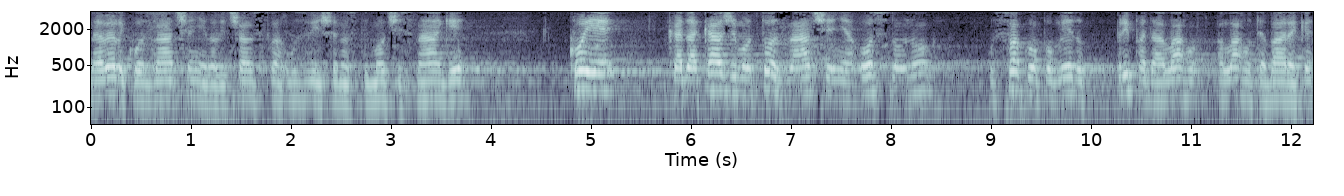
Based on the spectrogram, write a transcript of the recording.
na veliko značenje veličanstva, uzvišenosti, moći, snage, koje kada kažemo to značenja osnovnog, u svakom pogledu pripada Allahu, Allahu te bareke,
